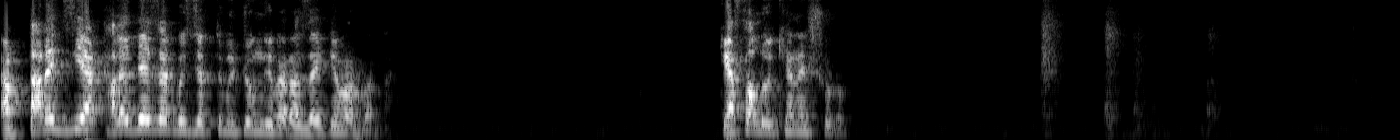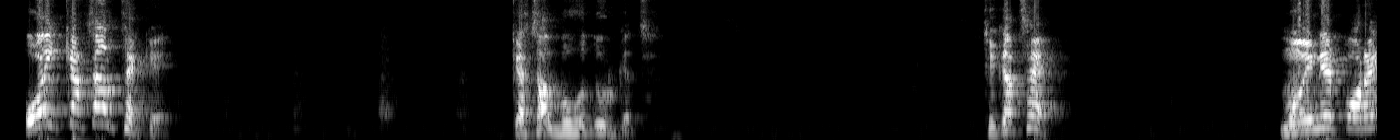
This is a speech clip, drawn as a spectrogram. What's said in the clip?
আর তারেক জিয়া খালেদা জিয়া কইছে, তুমি টুঙ্গিপাড়া যাইতে পারবে না। ক্যাসাল ওইখানে শুরু। ওই ক্যাচাল থেকে ক্যাচাল বহুদূর গেছে। ঠিক আছে? মইনের পরে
